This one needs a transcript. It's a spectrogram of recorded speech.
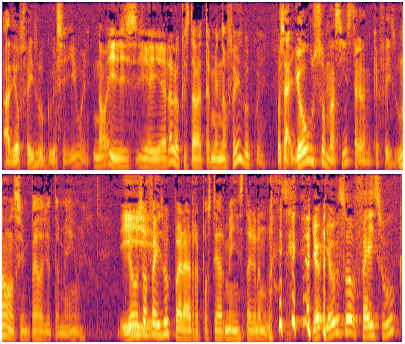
adiós Facebook, güey. Sí, güey. No, y, y era lo que estaba temiendo Facebook, güey. O sea, yo uso más Instagram que Facebook. No, sin pedo, yo también, güey. Y- Yo uso Facebook para repostearme Instagram, güey. Yo, yo uso Facebook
